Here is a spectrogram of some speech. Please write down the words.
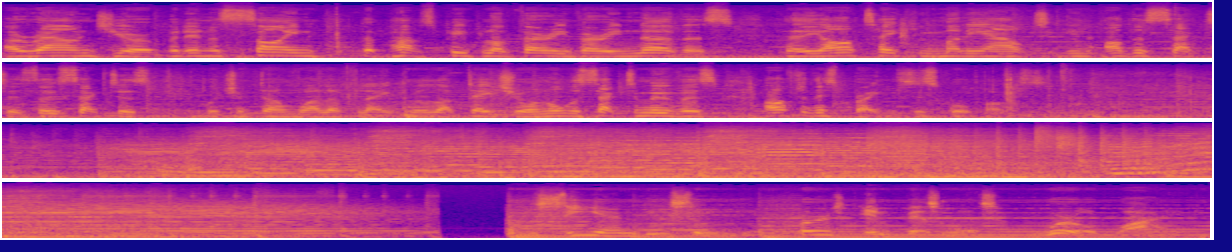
around Europe, but in a sign that perhaps people are very, very nervous. They are taking money out in other sectors, those sectors which have done well of late. We'll update you on all the sector movers after this break. This is Squawk CNBC, first in business worldwide.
